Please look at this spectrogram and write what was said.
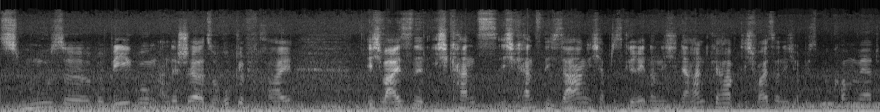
smooth Bewegung an der Stelle, also ruckelfrei. Ich weiß nicht. Ich kann es ich kann's nicht sagen. Ich habe das Gerät noch nicht in der Hand gehabt. Ich weiß auch nicht, ob ich es bekommen werde.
